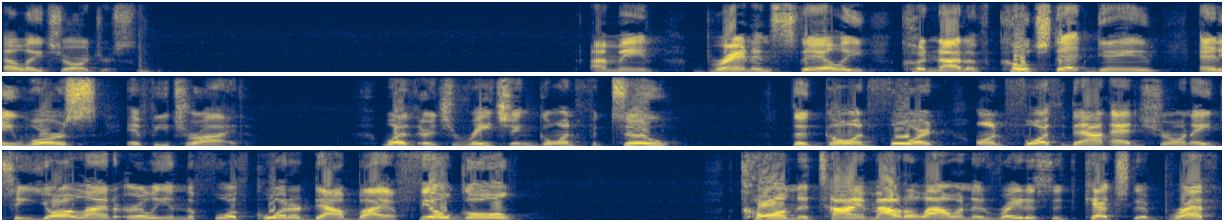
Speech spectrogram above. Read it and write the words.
LA Chargers. I mean, Brandon Staley could not have coached that game any worse if he tried. Whether it's reaching, going for two, the going for it on fourth down at your own 18 yard line early in the fourth quarter, down by a field goal. Calling the timeout, allowing the Raiders to catch their breath,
